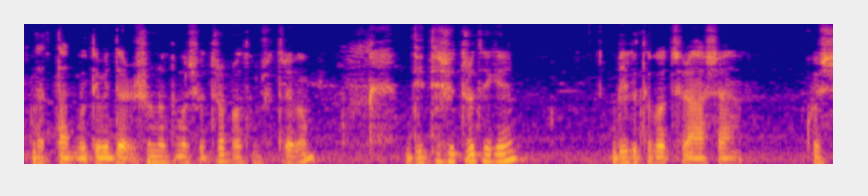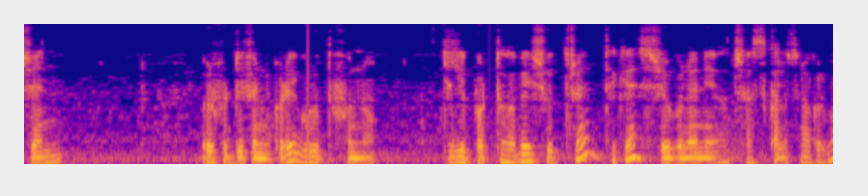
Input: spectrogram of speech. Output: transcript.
অর্থাৎ তাপগতিবিদ্যার শূন্যতম সূত্র প্রথম সূত্র এবং দ্বিতীয় সূত্র থেকে বিগত বছরে আসা কোশ্চেন ওর উপর ডিপেন্ড করে গুরুত্বপূর্ণ কী কী পড়তে হবে এই সূত্রে থেকে সেগুলো নিয়ে হচ্ছে আজকে আলোচনা করব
